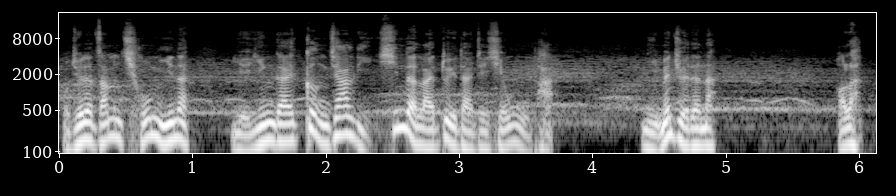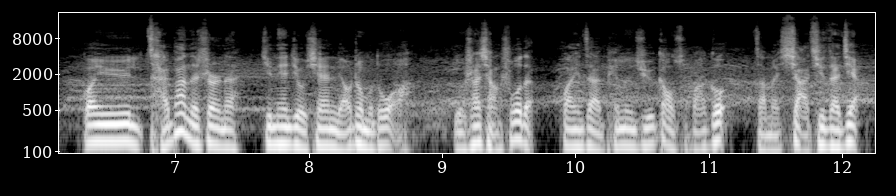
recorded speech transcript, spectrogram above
我觉得咱们球迷呢，也应该更加理性的来对待这些误判。你们觉得呢？好了，关于裁判的事儿呢，今天就先聊这么多啊。有啥想说的，欢迎在评论区告诉八哥。咱们下期再见。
